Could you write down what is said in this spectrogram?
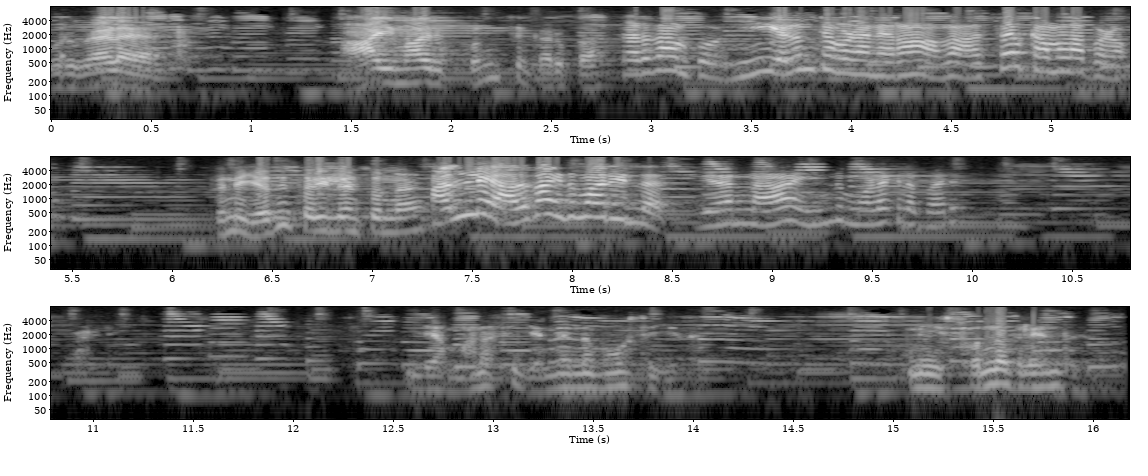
ஒருவேளை ஆய் மாதிரி கொஞ்சம் கருப்பா? சரிதான் போ. நீ எலுமிச்சம்பழம் நேரம்? அவன் அசல் கமலா பழம். பின்ன எது சரியில்லைன்னு சொன்ன? அல்ல அதுதான் இது மாதிரி இல்ல. ஏன்னா இன்னும் முளைக்கல பாரு. என் மனசு என்னென்னமோ செய்யுது. நீ சொன்னதுல இருந்து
